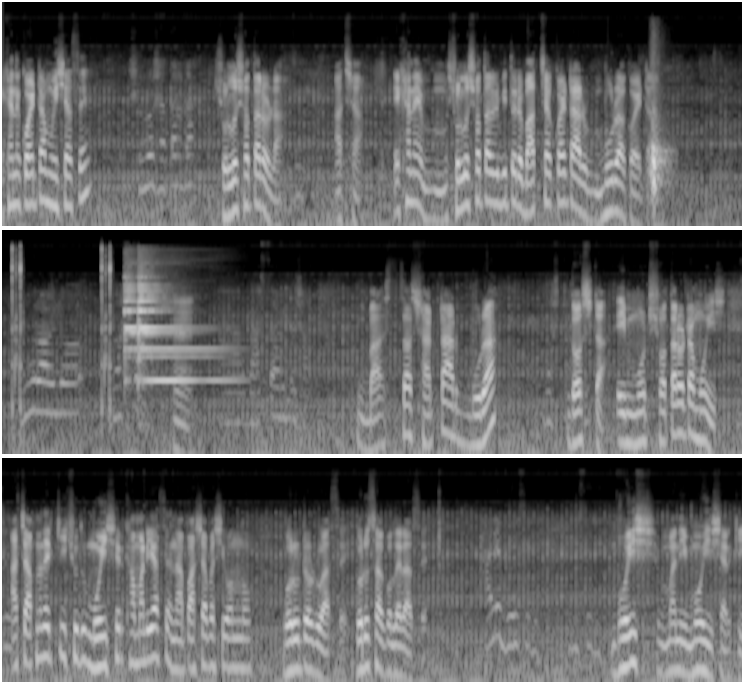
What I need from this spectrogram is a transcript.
এখানে কয়টা মহিষ আছে? ষোলো সতেরোটা। আচ্ছা এখানে ষোলো সতেরোর ভিতরে বাচ্চা কয়টা আর বুড়া কয়টা বুড়া হইল দশটা হ্যাঁ আর বাচ্চা হইল সাতটা বাচ্চা ষাটটা আর বুড়া দশটা। এই মোট সতেরোটা মহিষ। আচ্ছা আপনাদের কি শুধু মহিষের খামারি আছে না পাশাপাশি অন্য গরু টরু আছে? গরু ছাগলের আছে? মহিষ মানে মহিষ আর কি।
